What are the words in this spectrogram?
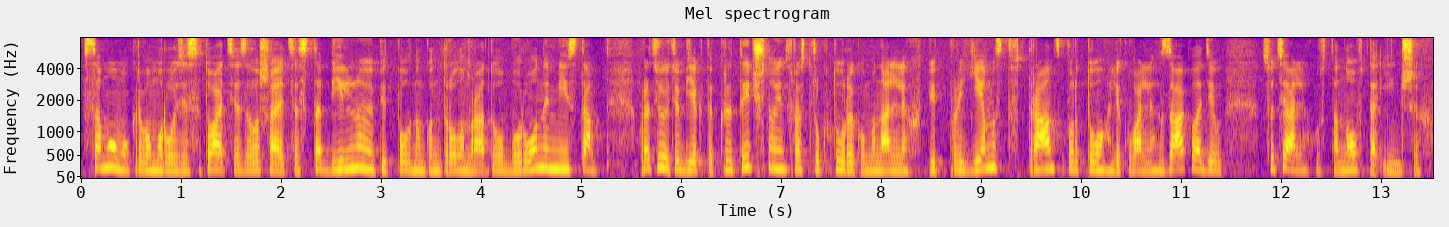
В самому Кривому Розі ситуація залишається стабільною під повним контролем Ради оборони міста. Працюють об'єкти критичної інфраструктури, комунальних підприємств, транспорту, лікувальних закладів, соціальних установ та інших.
